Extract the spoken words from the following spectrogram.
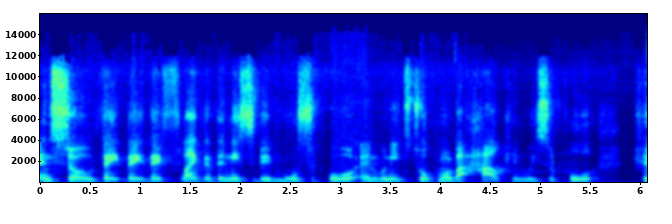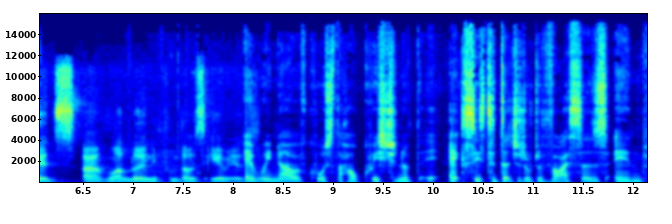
And so they, they, they flagged that there needs to be more support and we need to talk more about how can we support kids uh, who are learning from those areas. And we know, of course, the whole question of access to digital devices and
